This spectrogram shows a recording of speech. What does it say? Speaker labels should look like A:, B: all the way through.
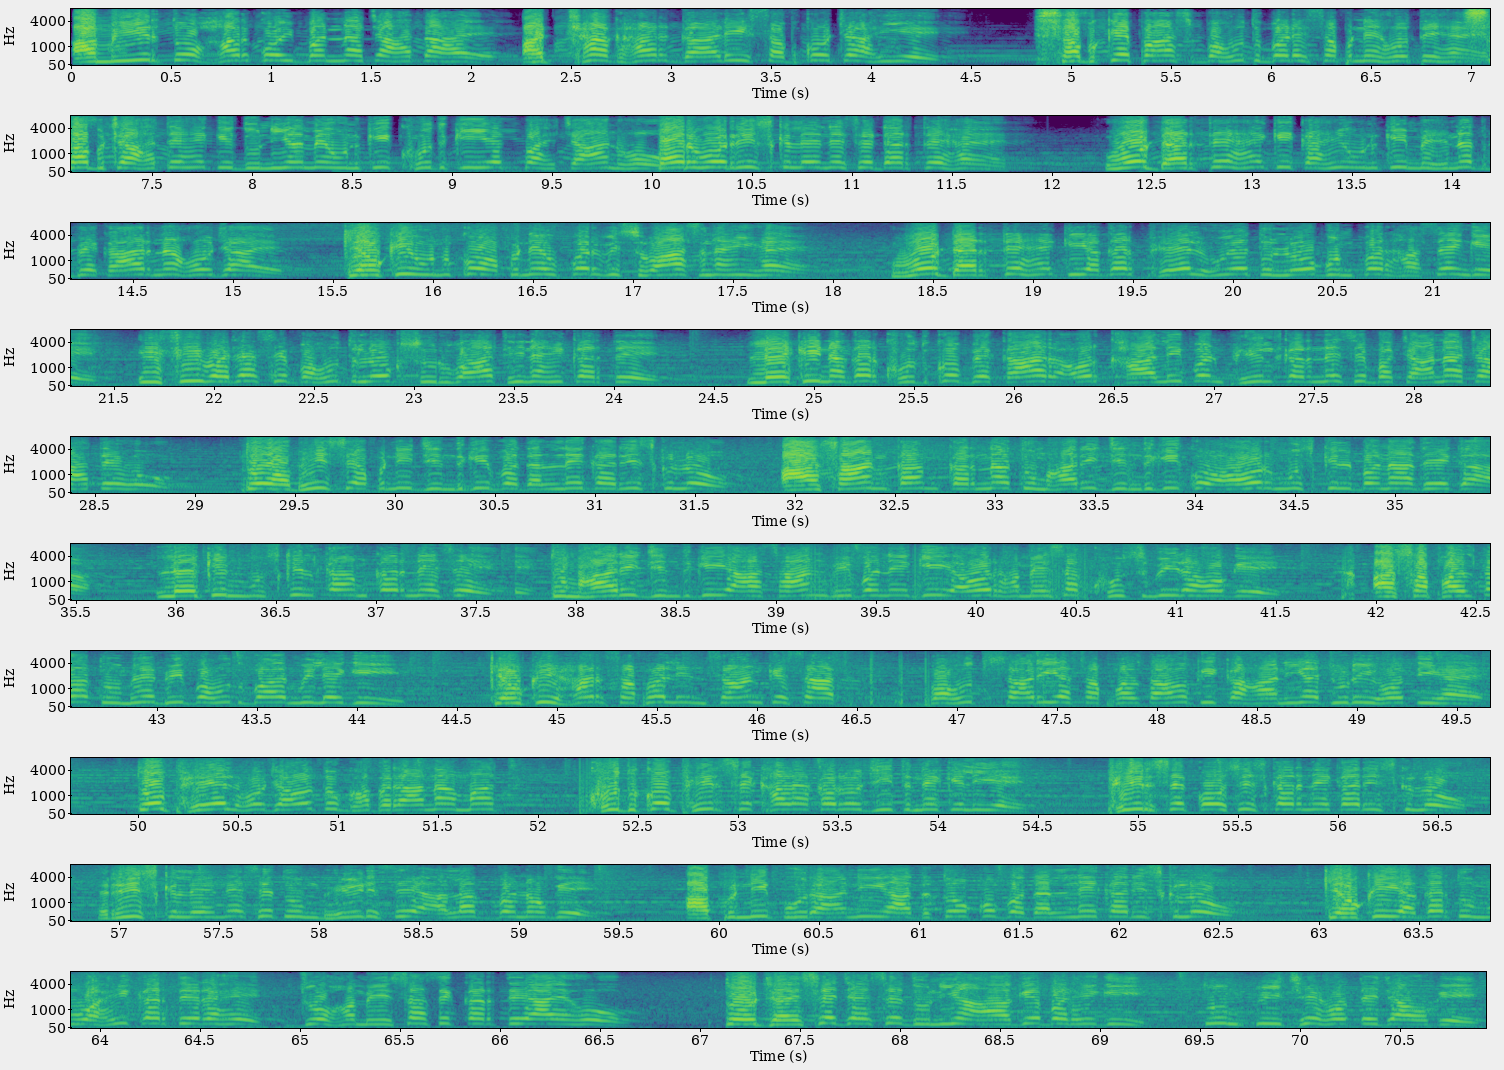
A: अमीर तो हर कोई बनना चाहता है। अच्छा घर, गाड़ी सबको चाहिए। सबके पास बहुत बड़े सपने होते हैं। सब चाहते हैं कि दुनिया में उनकी खुद की एक पहचान हो। पर वो रिस्क लेने से डरते हैं। वो डरते हैं कि कहीं उनकी मेहनत बेकार ना हो जाए, क्योंकि उनको अपने ऊपर विश्वास नहीं है। वो डरते हैं कि अगर फेल हुए तो लोग उन पर हंसेंगे। इसी वजह से बहुत लोग शुरुआत ही नहीं करते। लेकिन अगर खुद को बेकार और खालीपन फील करने से बचाना चाहते हो तो अभी से अपनी ज़िंदगी बदलने का रिस्क लो। आसान काम करना तुम्हारी ज़िंदगी को और मुश्किल बना देगा। लेकिन मुश्किल काम करने से तुम्हारी ज़िंदगी आसान भी बनेगी और हमेशा खुश भी रहोगे। असफलता तुम्हें भी बहुत बार मिलेगी, क्योंकि हर सफल इंसान के साथ बहुत सारी असफलताओं की कहानियाँ जुड़ी होती है। तो फेल हो जाओ तो घबराना मत। खुद को फिर से खड़ा करो जीतने के लिए। फिर से कोशिश करने का रिस्क लो। रिस्क लेने से तुम भीड़ से अलग बनोगे। अपनी पुरानी आदतों को बदलने का रिस्क लो। क्योंकि अगर तुम वही करते रहे जो हमेशा से करते आए हो तो जैसे जैसे दुनिया आगे बढ़ेगी, तुम पीछे होते जाओगे।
